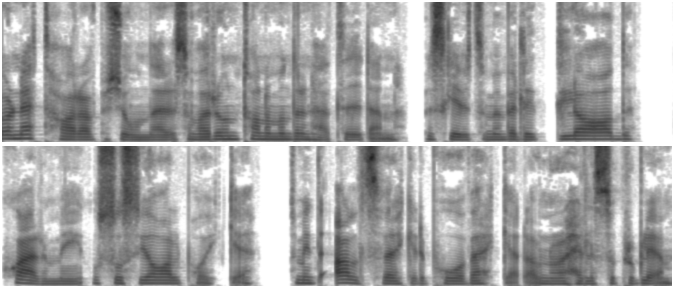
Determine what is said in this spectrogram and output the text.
Garnett har av personer som var runt honom under den här tiden beskrivits som en väldigt glad, charmig och social pojke som inte alls verkade påverkad av några hälsoproblem.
